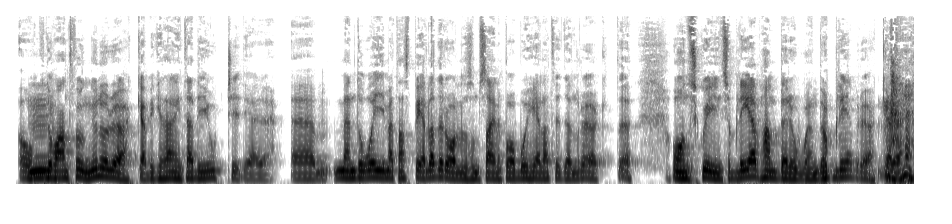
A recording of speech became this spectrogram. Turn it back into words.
Och då var han tvungen att röka, vilket han inte hade gjort tidigare. Eh, men då i och med att han spelade rollen som Silent Bob och hela tiden rökte on screen så blev han beroende och blev rökare.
